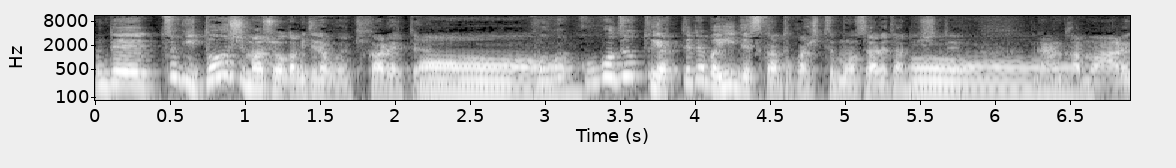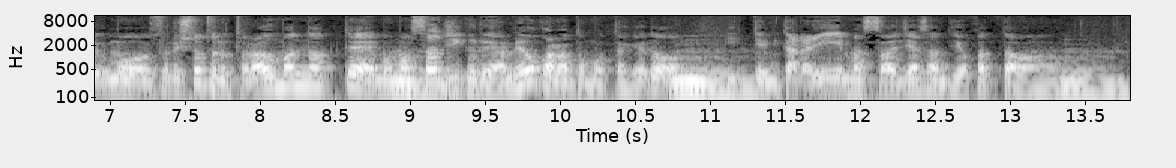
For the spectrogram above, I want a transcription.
で、次どうしましょうかみたいなこと聞かれて、あここ、ーここずっとやってればいいですかとか質問されたりして、なんかもうあれ、もうそれ一つのトラウマになって、もうマッサージ行くのやめようかなと思ったけど、うん。行ってみたらいいマッサージ屋さんでよかったわ。うん。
